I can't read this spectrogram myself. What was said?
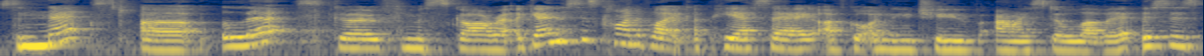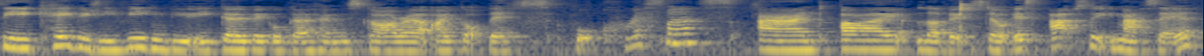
So next up, let's go for mascara. Again, this is kind of like a PSA I've got on YouTube and I still love it. This is the KVD Vegan Beauty Go Big or Go Home Mascara. I got this for Christmas and I love it still. It's absolutely massive.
